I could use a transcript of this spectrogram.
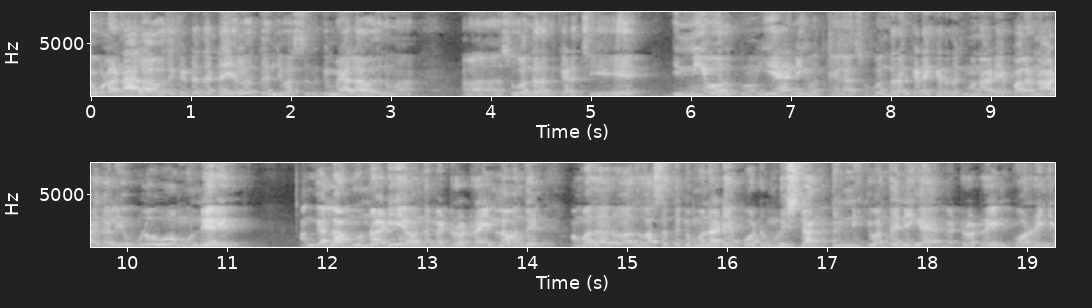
எவ்வளோ நாள் ஆகுது? கிட்டத்தட்ட எழுபத்தஞ்சு வருஷத்துக்கு மேலே ஆகுது நம்ம சுதந்திரம் கிடச்சி. இன்னி வரைக்கும் ஏன் நீங்கள் ஏங்க சுதந்திரம் கிடைக்கிறதுக்கு முன்னாடியே பல நாடுகள் எவ்வளவோ முன்னேறி இருக்கு அங்கெல்லாம் முன்னாடியே வந்து மெட்ரோ ட்ரெயின்லாம் வந்து ஐம்பது அறுபது வருஷத்துக்கு முன்னாடியே போட்டு முடிச்சிட்டாங்க. இன்னைக்கு வந்து நீங்கள் மெட்ரோ ட்ரெயின் போடுறீங்க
